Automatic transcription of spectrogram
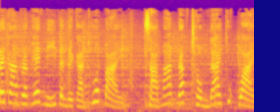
รายการประเภทนี้เป็นรายการทั่วไป สามารถรับชมได้ทุกวัย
